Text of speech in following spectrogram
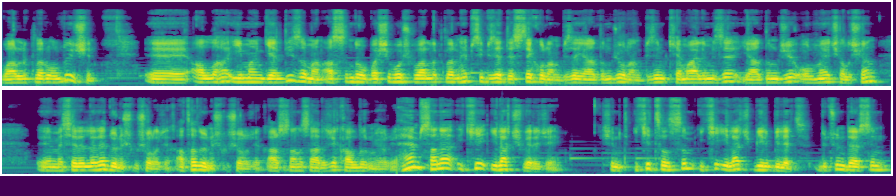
varlıklar olduğu için e, Allah'a iman geldiği zaman aslında o başıboş varlıkların hepsi bize destek olan, bize yardımcı olan, bizim kemalimize yardımcı olmaya çalışan e, meselelere dönüşmüş olacak. Ata dönüşmüş olacak. Arslanı sadece kaldırmıyor. Hem sana iki ilaç vereceğim. Şimdi iki tılsım, iki ilaç, bir bilet. Bütün dersin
